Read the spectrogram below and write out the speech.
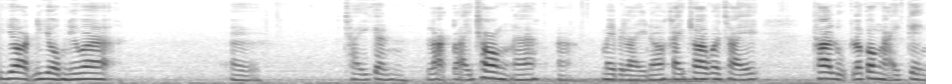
ที่ยอดนิยมนี่ว่า เออใช้กันหลากหลายช่องนะอะไม่เป็นไรเนาะใครชอบก็ใช้ ถ้าหลุดแล้วก็หงายเก่ง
